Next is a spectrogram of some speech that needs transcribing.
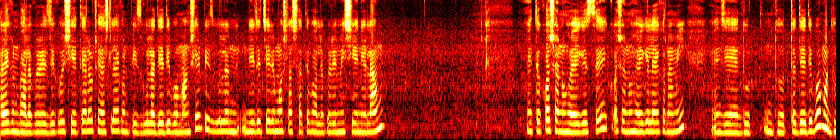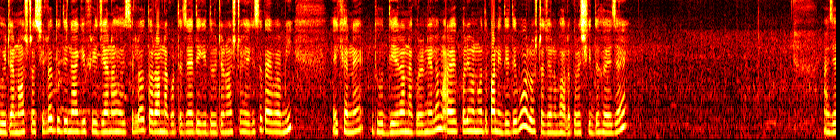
আর এখন ভালো করে যে কষিয়ে তেল উঠে আসলে এখন পিসগুলো দিয়ে দিব। মাংসের পিসগুলো নেড়ে চেড়ে মশলার সাথে ভালো করে মিশিয়ে নিলাম। এই তো কষানো হয়ে গেছে। কষানো হয়ে গেলে এখন আমি যে দুধ, দুধটা দিয়ে দিব। আমার দইটা নষ্ট ছিল, দুদিন আগে ফ্রিজে আনা হয়েছিল। তো রান্না করতে যাই দেখি দইটা নষ্ট হয়ে গেছে, তাই আমি এখানে দুধ দিয়ে রান্না করে নিলাম। আর এক পরিমাণ মতো পানি দিয়ে দেবো, রোস্টটা যেন ভালো করে সিদ্ধ হয়ে যায়। আর যে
